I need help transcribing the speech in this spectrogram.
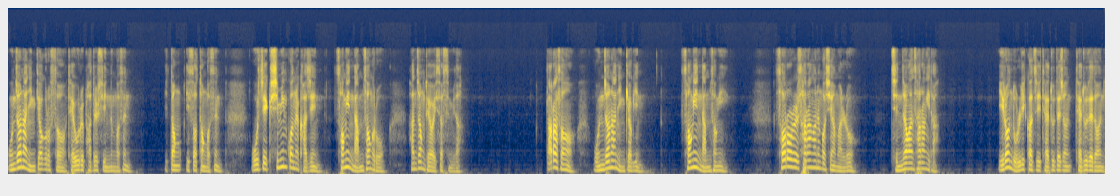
온전한 인격으로서 대우를 받을 수 있는 것은 있던, 있었던 것은 오직 시민권을 가진 성인 남성으로 한정되어 있었습니다. 따라서 온전한 인격인 성인 남성이 서로를 사랑하는 것이야말로 진정한 사랑이다. 이런 논리까지 대두되던, 대두되던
